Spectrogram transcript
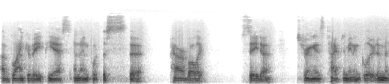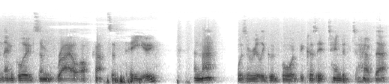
a blank of EPS and then put this, the parabolic cedar stringers, taped them in and glued them, and then glued some rail offcuts of PU. And that was a really good board because it tended to have that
